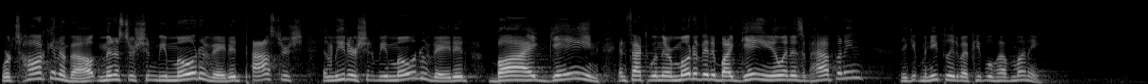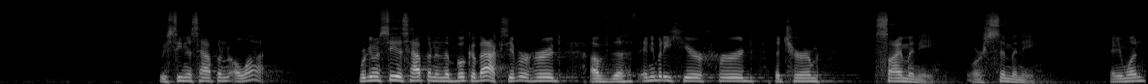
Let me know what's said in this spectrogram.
We're talking about ministers shouldn't be motivated, pastors and leaders shouldn't be motivated by gain. In fact, when they're motivated by gain, you know what ends up happening? They get manipulated by people who have money. We've seen this happen a lot. We're going to see this happen in the book of Acts. You ever heard of the, anybody here heard the term simony or simony? Anyone?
